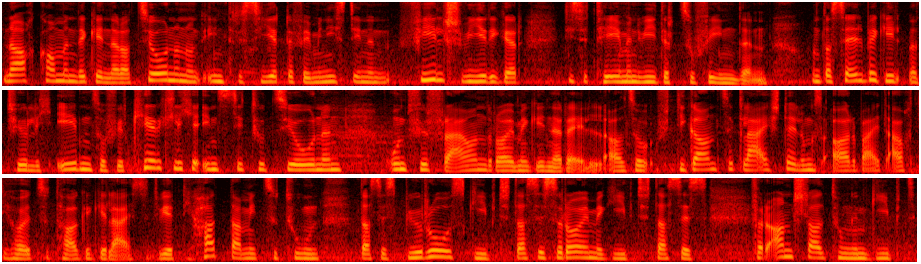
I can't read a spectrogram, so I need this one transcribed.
nachkommende Generationen und interessierte Feministinnen viel schwieriger, diese Themen wieder zu finden. Und dasselbe gilt natürlich ebenso für kirchliche Institutionen und für Frauenräume generell. Also die ganze Gleichstellungsarbeit, auch die heutzutage geleistet wird, die hat damit zu tun, dass dass es Büros gibt, dass es Räume gibt, dass es Veranstaltungen gibt,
